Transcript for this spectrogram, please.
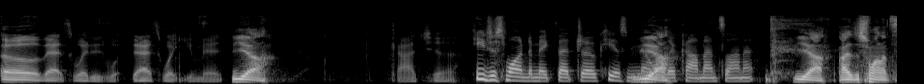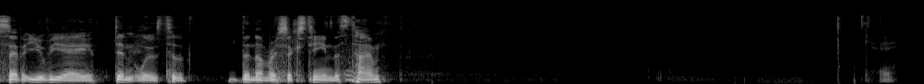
Oh, that's what it. That's what you meant. Yeah, Gotcha. He just wanted to make that joke. He has no Yeah. other comments on it. yeah. I just wanted to say that UVA didn't lose to the number 16 this time. Okay.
